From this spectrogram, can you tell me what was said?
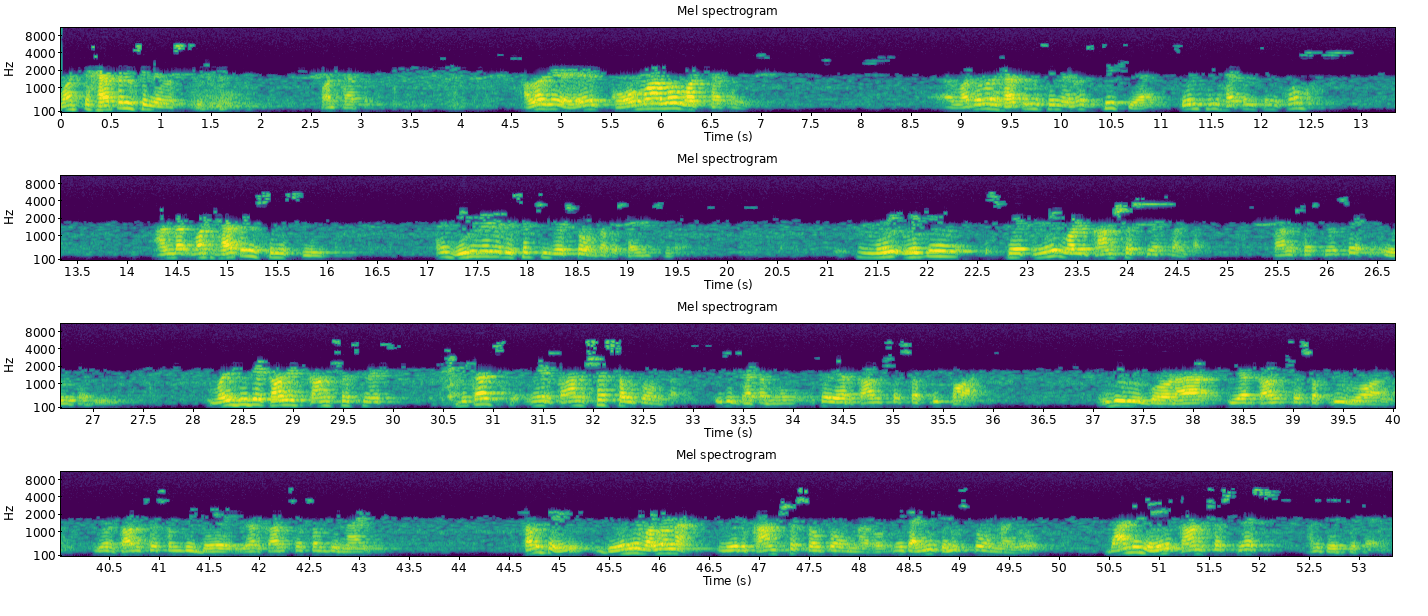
What happens in anaesthesia what happens అలాగే కోమాలో what happens whatever happens in anaesthesia same thing happens in coma and what happens in sleep అని దీని మీద రీసెర్చ్ చేస్తూ ఉంటారు సైన్స్లో మేకింగ్ స్టేట్ని వాళ్ళు కాన్షియస్నెస్ అంటారు కాన్షియస్నెస్ ఏమిటది why do they call it consciousness because మీరు కాన్షియస్ అవుతూ ఉంటారు ఇది ఘటము so you are conscious of the pot ఇది గోడ you are conscious of the wall you are conscious of the day you are conscious of the night కాబట్టి దేని వలన మీరు కాన్షియస్ అవుతూ ఉన్నారో మీకు అన్ని తెలుస్తూ ఉన్నారో దానిని కాన్షియస్నెస్ అని పేరు పెట్టారు.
